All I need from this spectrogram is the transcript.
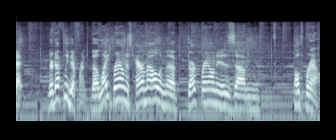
Okay, they're definitely different. The light brown is caramel and the dark brown is, um, well, it's brown.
